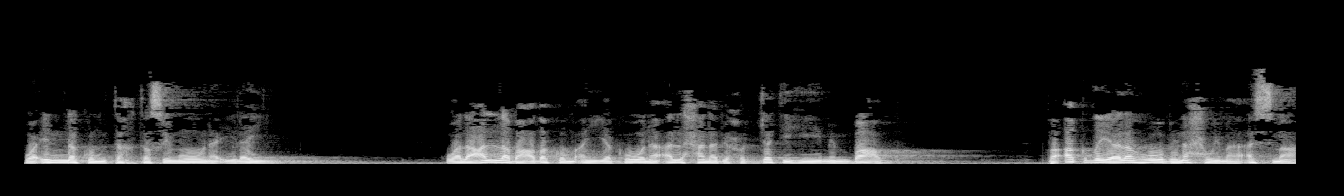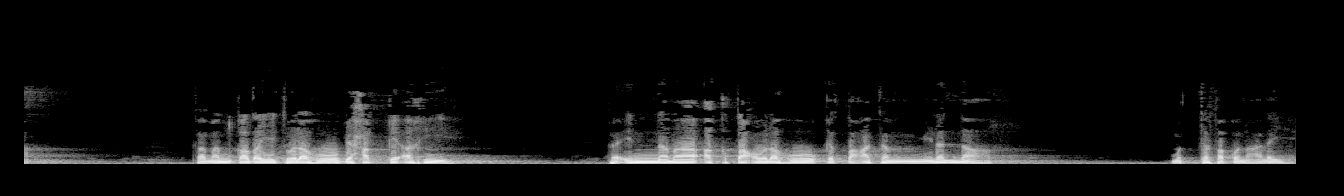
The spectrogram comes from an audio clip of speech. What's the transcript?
وإنكم تختصمون إلي. ولعل بعضكم أن يكون ألحن بحجته من بعض فأقضي له بنحو ما أسمع. فمن قضيت له بحق أخيه فإنما أقطع له قطعة من النار. متفق عليه.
